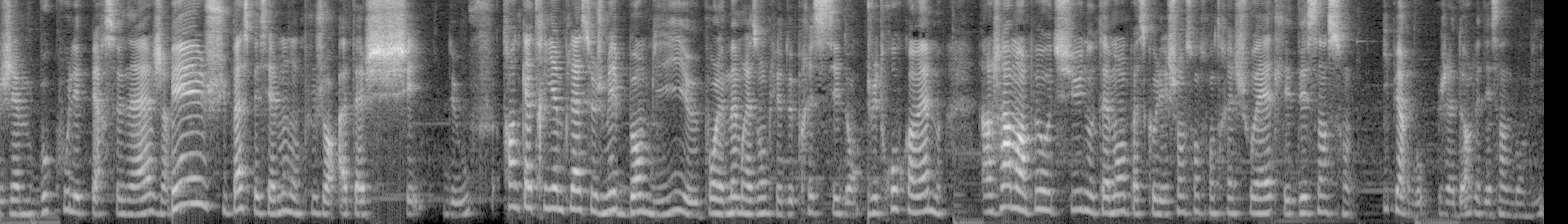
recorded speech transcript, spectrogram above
j'aime beaucoup les personnages, mais je suis pas spécialement non plus genre attachée de ouf. 34ème place, je mets Bambi, euh, pour les mêmes raisons que les deux précédents. Je lui trouve quand même un charme un peu au-dessus, notamment parce que les chansons sont très chouettes, les dessins sont hyper beau, j'adore les dessins de Bambi.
